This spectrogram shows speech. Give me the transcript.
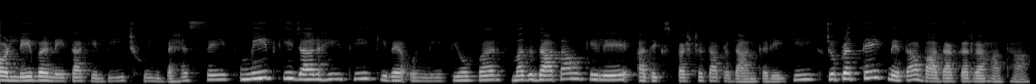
और लेबर नेता के बीच हुई बहस से उम्मीद की जा रही थी कि वह उन नीतियों पर मतदाताओं के लिए अधिक स्पष्टता प्रदान करेगी, जो प्रत्येक नेता वादा कर रहा था,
